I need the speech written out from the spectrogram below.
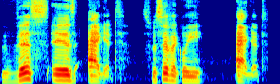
This is agate, specifically agate.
